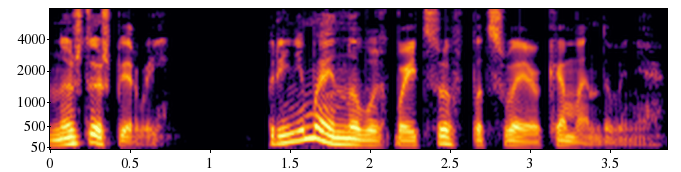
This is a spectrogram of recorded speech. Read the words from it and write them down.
«Ну что ж, первый, принимай новых бойцов под свое командование».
